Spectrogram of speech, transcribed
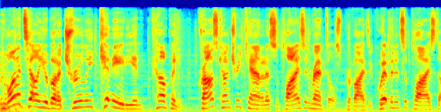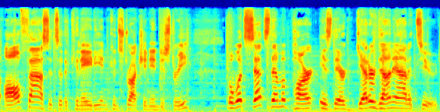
We want to tell you about a truly Canadian company. Cross Country Canada Supplies and Rentals provides equipment and supplies to all facets of the Canadian construction industry. But what sets them apart is their get her done attitude.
